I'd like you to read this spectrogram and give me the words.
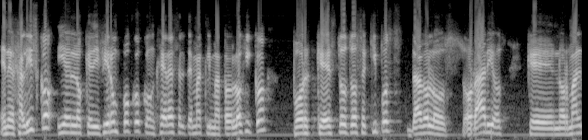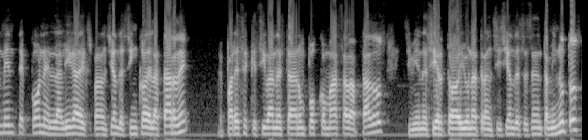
en el Jalisco y en lo que difiere un poco con Jera es el tema climatológico porque estos dos equipos, dado los horarios que normalmente ponen la liga de expansión de 5 de la tarde, me parece que sí van a estar un poco más adaptados, si bien es cierto hay una transición de 60 minutos,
